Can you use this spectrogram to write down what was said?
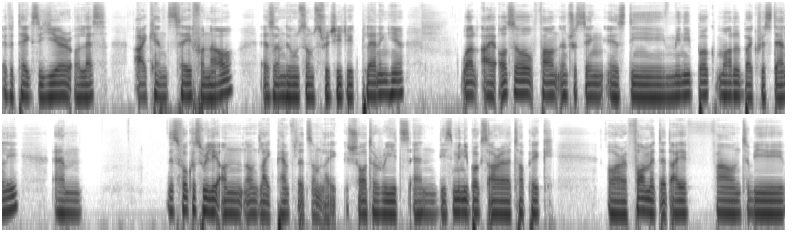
if it takes a year or less, I can say for now, as I'm doing some strategic planning here. What I also found interesting is the mini book model by Chris Stanley. Um, this focus really on on like pamphlets, on like shorter reads, and these mini books are a topic or a format that I found to be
